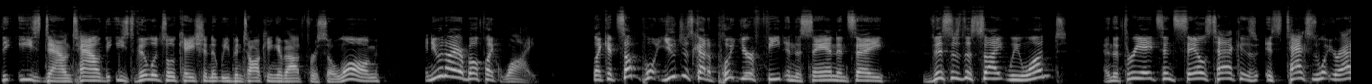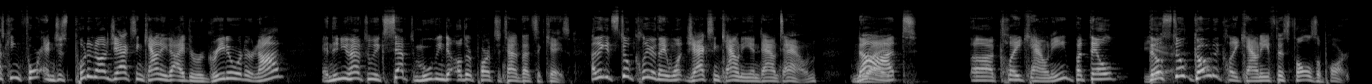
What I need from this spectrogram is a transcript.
the East downtown, the East Village location that we've been talking about for so long. And you and I are both like, why? Like at some point, you just got to put your feet in the sand and say, this is the site we want. And the three eight cents sales tax is, is tax is what you're asking for, and just put it on Jackson County to either agree to it or not. And then you have to accept moving to other parts of town if that's the case. I think it's still clear they want Jackson County in downtown, not uh, Clay County, but they'll they'll Yeah. still go to Clay County if this falls apart.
